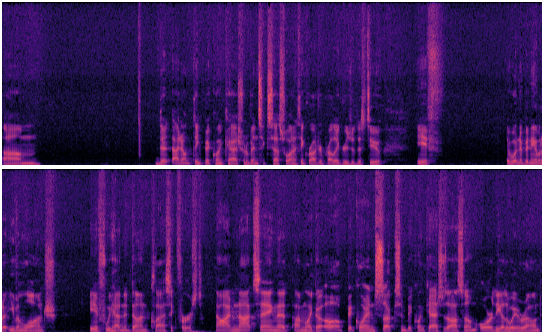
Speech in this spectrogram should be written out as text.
Um, that I don't think Bitcoin Cash would have been successful, and I think Roger probably agrees with this too. If it wouldn't have been able to even launch if we hadn't have done Classic first. Now, I'm not saying that I'm like a oh Bitcoin sucks and Bitcoin Cash is awesome, or the other way around.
